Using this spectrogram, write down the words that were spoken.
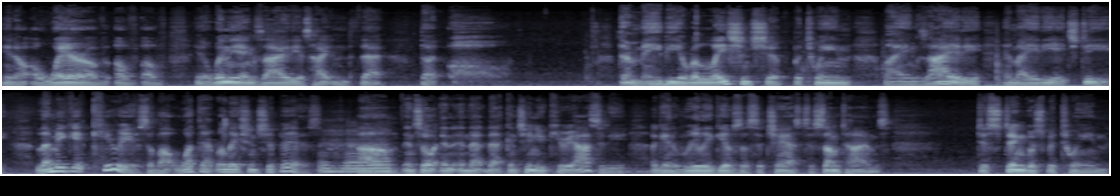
you know, aware of, of, of you know when the anxiety is heightened that that oh there may be a relationship between my anxiety and my ADHD. Let me get curious about what that relationship is. Um, and so, and, and that, that continued curiosity, again, really gives us a chance to sometimes distinguish between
